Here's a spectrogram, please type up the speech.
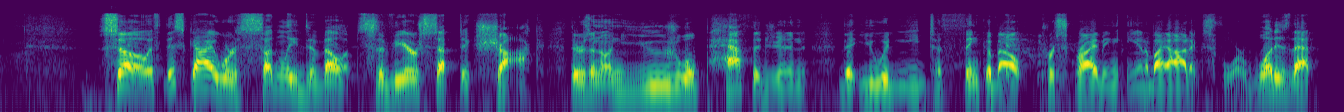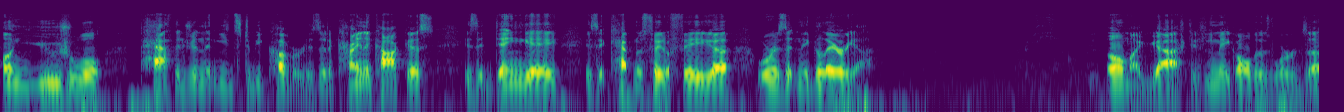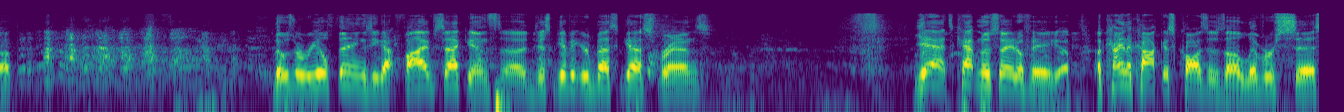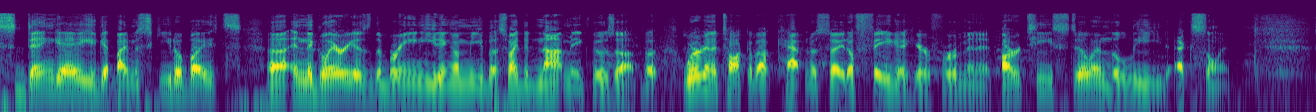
So, if this guy were to suddenly develop severe septic shock, there's an unusual pathogen that you would need to think about prescribing antibiotics for. What is that unusual pathogen that needs to be covered? Is it a echinococcus? Is it dengue? Is it capnocytophaga? Or is it Naegleria? Oh my gosh, did he make all those words up? Those are real things. You got five seconds. Uh, just give it your best guess, friends. Yeah, it's capnocytophaga. Echinococcus causes uh, liver cysts, dengue you get by mosquito bites, uh, and Naegleria is the brain-eating amoeba. So I did not make those up. But we're going to talk about capnocytophaga here for a minute. RT still in the lead. Excellent.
